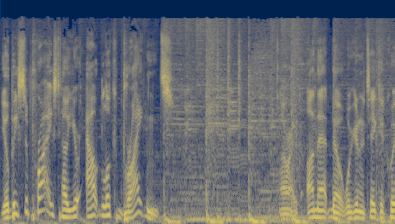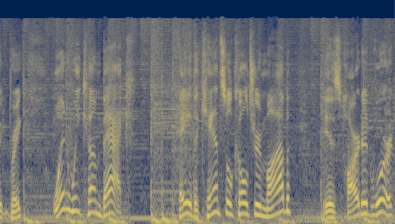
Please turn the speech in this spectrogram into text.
You'll be surprised how your outlook brightens. All right, on that note, we're going to take a quick break. When we come back, hey, the cancel culture mob is hard at work.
